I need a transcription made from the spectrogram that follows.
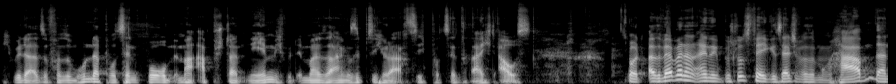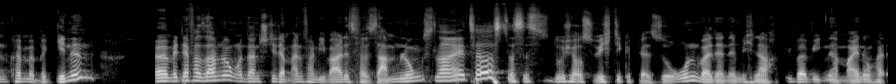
Ich würde also von so einem 100% Quorum immer Abstand nehmen. Ich würde immer sagen, 70 oder 80 Prozent reicht aus. Gut, also wenn wir dann eine beschlussfähige Gesellschaftsversammlung haben, dann können wir beginnen äh, mit der Versammlung und dann steht am Anfang die Wahl des Versammlungsleiters. Das ist durchaus wichtige Person, weil der nämlich nach überwiegender Meinung hat,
